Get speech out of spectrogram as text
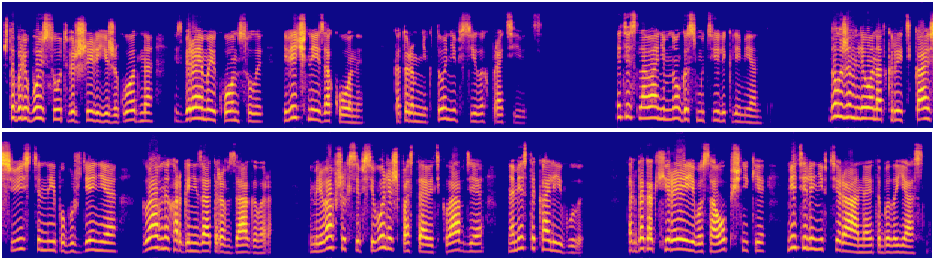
чтобы любой суд вершили ежегодно избираемые консулы и вечные законы, которым никто не в силах противиться. Эти слова немного смутили Климента. Должен ли он открыть Кассию истинные побуждения главных организаторов заговора, намеревавшихся всего лишь поставить Клавдия на место Калигулы, тогда как Хирея и его сообщники метили не в тирана, это было ясно,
